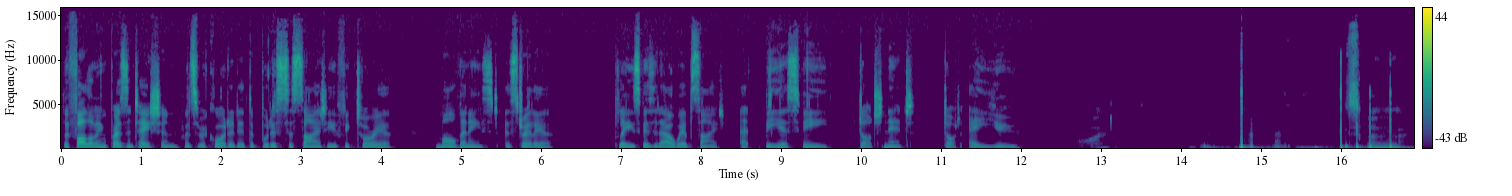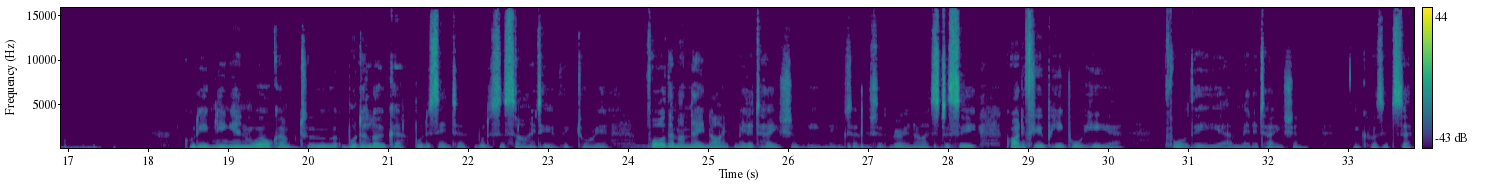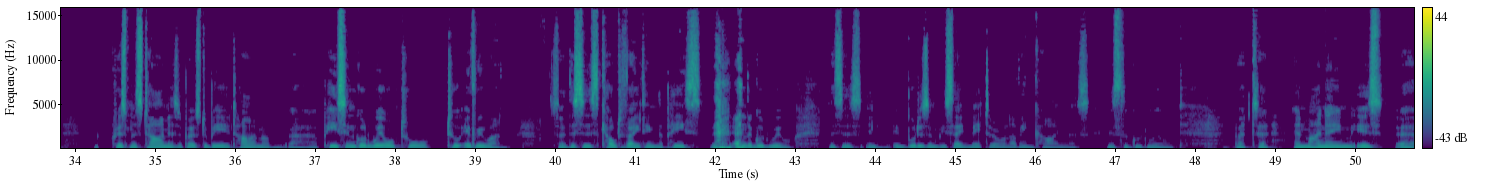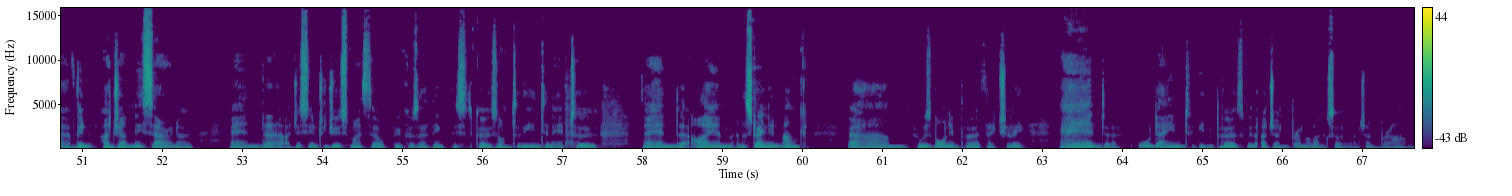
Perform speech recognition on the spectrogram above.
The following presentation was recorded at the Buddhist Society of Victoria, Malvern East, Australia. Please visit our website at bsv.net.au. So, good evening and welcome to Buddha Loka Buddha Centre, the Buddhist Society of Victoria, for the Monday night meditation evening. So, this is very nice to see quite a few people here for the uh, meditation because it's a Christmas time is supposed to be a time of uh, peace and goodwill to to everyone. So this is cultivating the peace and the goodwill. This is in, in Buddhism we say metta or loving kindness is the goodwill. But uh, and my name is uh, Vin Ajahn Nissarano, and uh, I just introduced myself because I think this goes on to the internet too. And I am an Australian monk um, who was born in Perth actually, and uh, ordained in Perth with Ajahn Brahmavamso, Ajahn Brahm,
